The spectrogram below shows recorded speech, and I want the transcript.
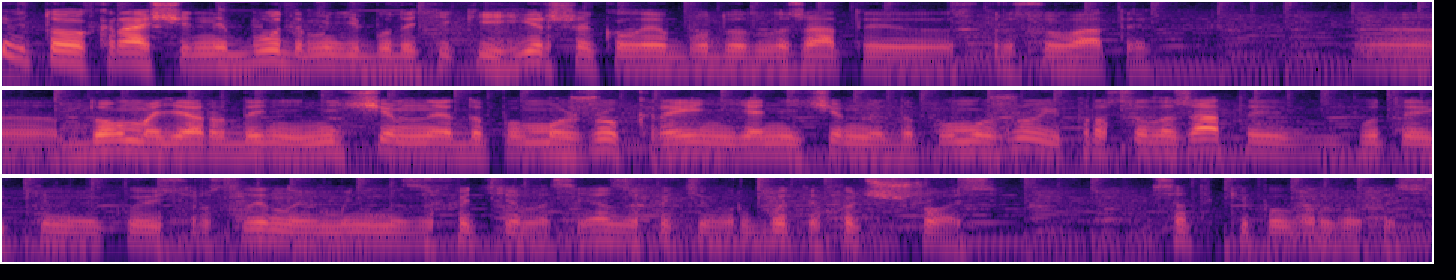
від того краще не буде, мені буде тільки гірше, коли я буду лежати, стресувати. Е, Дома я родині нічим не допоможу, країні я нічим не допоможу. І просто лежати, бути якоюсь рослиною мені не захотілося. Я захотів робити хоч щось, все-таки повернутися.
